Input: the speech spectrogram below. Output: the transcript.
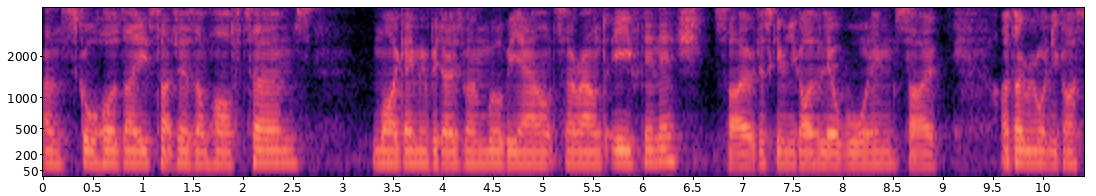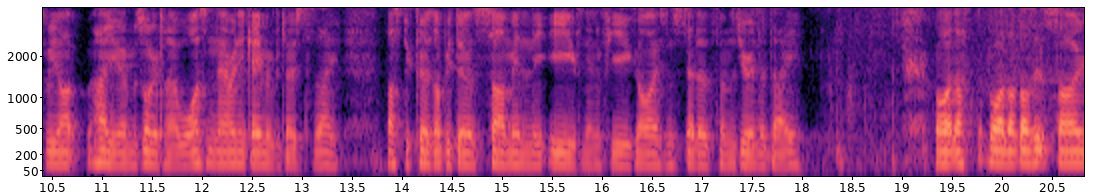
And school holidays such as um, half terms, my gaming videos when will be out around evening-ish. So just giving you guys a little warning. So I don't really want you guys to be like, hey um, Zombie Player, wasn't there any gaming videos today? That's because I'll be doing some in the evening for you guys instead of them during the day. Right, that's right. That does it. So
